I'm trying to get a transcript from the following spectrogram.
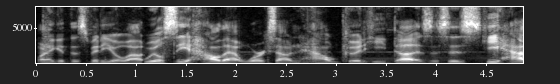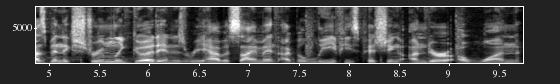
when I get this video out. We'll see how that works out and how good he does. This is he has been extremely good in his rehab assignment. I believe he's pitching under a 1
